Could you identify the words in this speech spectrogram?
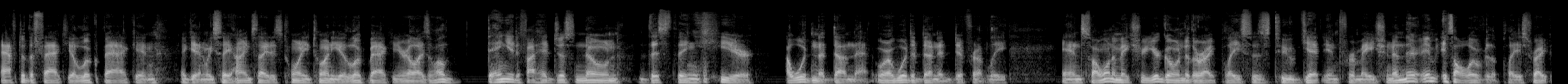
after the fact, you look back and again, we say hindsight is 2020. You look back and you realize, well, dang it, if I had just known this thing here, I wouldn't have done that or I would have done it differently. And so I want to make sure you're going to the right places to get information. And there, it's all over the place, right?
